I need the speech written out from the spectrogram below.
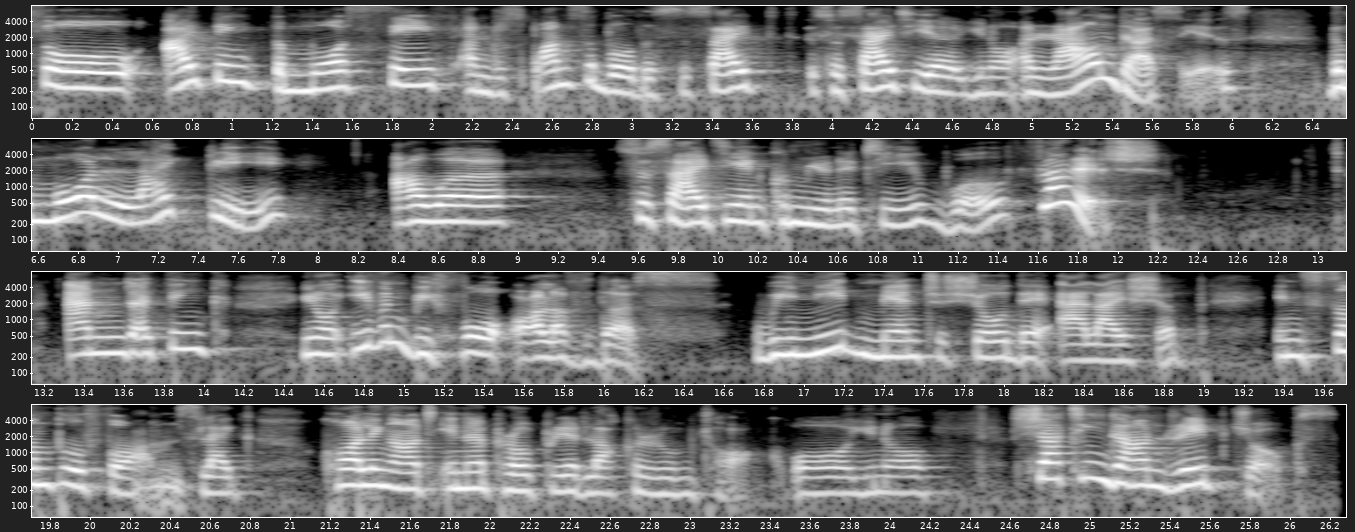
So I think the more safe and responsible the society, society you know, around us is, the more likely our society and community will flourish. And I think, you know, even before all of this, we need men to show their allyship in simple forms like calling out inappropriate locker room talk or, you know, shutting down rape jokes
